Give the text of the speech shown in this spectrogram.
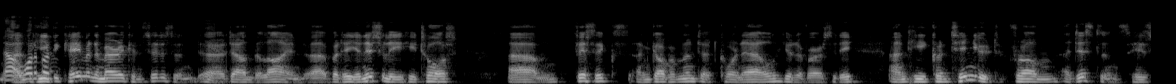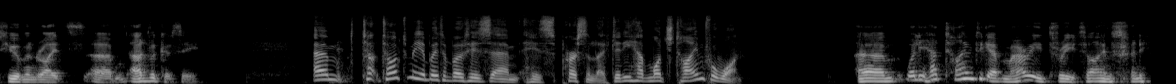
Now, and what about... he became an American citizen uh, yeah. down the line, uh, but he initially he taught um, physics and government at Cornell University, and he continued from a distance his human rights um, advocacy. Um, t- talk to me a bit about his um, his personal life. Did he have much time for one? Um, well, he had time to get married three times. When he,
